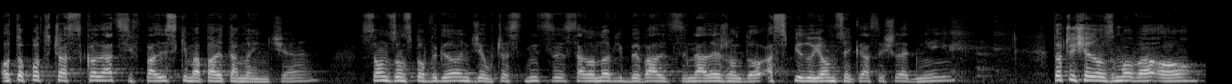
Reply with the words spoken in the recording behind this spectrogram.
Oto podczas kolacji w paryskim apartamencie, sądząc po wyglądzie uczestnicy salonowi bywalcy należą do aspirującej klasy średniej, toczy się rozmowa o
